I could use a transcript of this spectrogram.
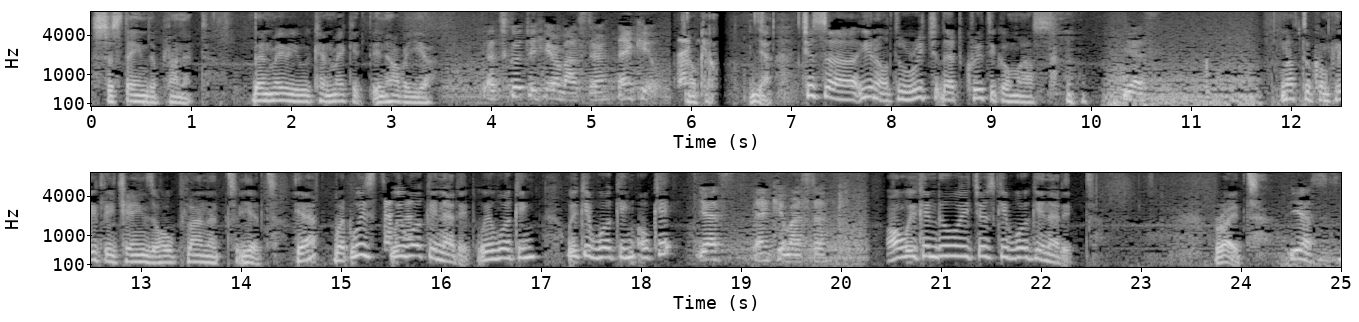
sustain the planet, then maybe we can make it in half a year. That's good to hear, Master. Thank you. Okay. Yeah. Just, uh, you know, to reach that critical mass. yes. Not to completely change the whole planet yet. Yeah? But we, we're working at it. We're working. We keep working, okay? Yes. Thank you, Master. All we can do is just keep working at it. Right. Yes.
